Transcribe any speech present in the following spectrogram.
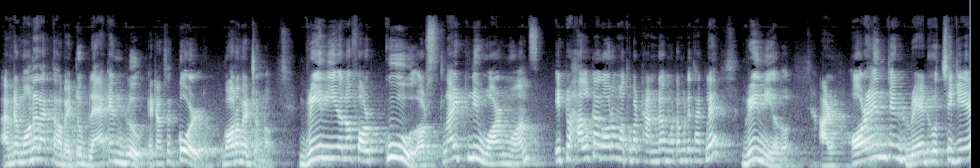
আমরা মনে রাখতে হবে একটু ব্ল্যাক এন্ড ব্লু এটা হচ্ছে কোল্ড গরমের জন্য। Green yellow for cool or slightly warm ones একটু হালকা গরম অথবা ঠান্ডা মোটামুটি থাকলে গ্রিন ইয়েলো আর অরেঞ্জ এন্ড রেড হচ্ছে গিয়ে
